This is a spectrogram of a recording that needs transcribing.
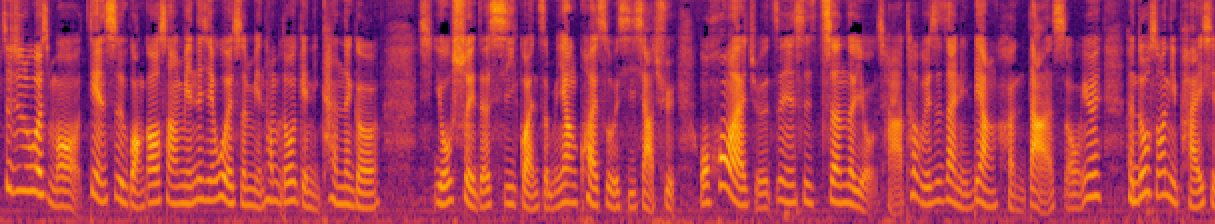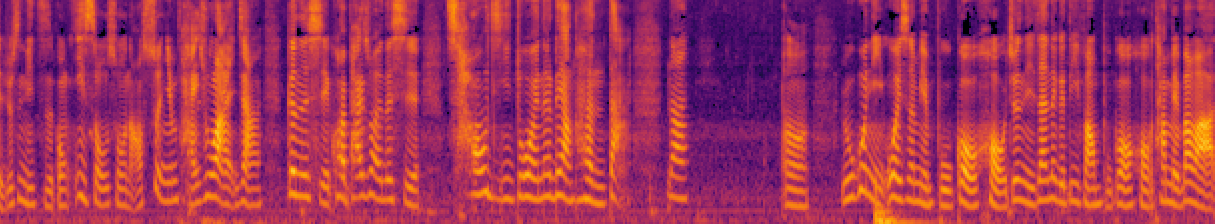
这就是为什么电视广告上面那些卫生棉，他们都会给你看那个有水的吸管怎么样快速的吸下去。我后来觉得这件事真的有差，特别是在你量很大的时候，因为很多时候你排血就是你子宫一收缩，然后瞬间排出来，这样跟着血块排出来的血超级多，那量很大。那嗯。如果你卫生棉不够厚，就是你在那个地方不够厚，它没办法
